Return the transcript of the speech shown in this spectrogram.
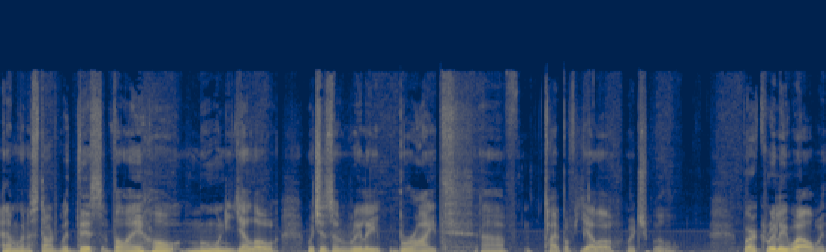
And I'm going to start with this Vallejo Moon Yellow, which is a really bright uh, type of yellow, which will work really well with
